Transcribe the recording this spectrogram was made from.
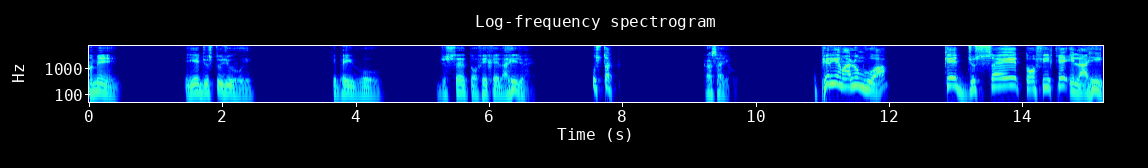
ہمیں یہ جستجو ہوئی کہ بھائی وہ جس سے توفیق الہی جو ہے، اس تک رسائی ہو۔ پھر یہ معلوم ہوا کہ جسے توفیق الہی،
